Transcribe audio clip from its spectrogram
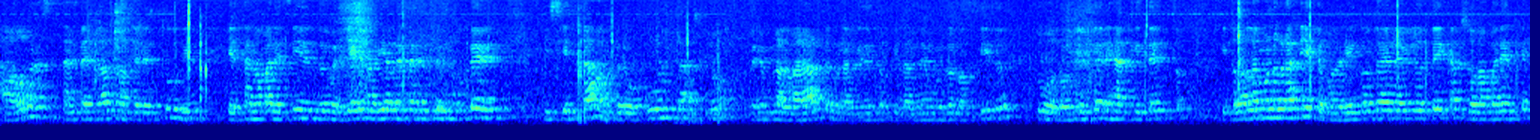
Ahora se está empezando a hacer estudios y están apareciendo, veía que no había referentes mujeres y sí estaban, pero ocultas, ¿no? Por ejemplo, Alvararte, un arquitecto finlandés muy conocido, tuvo dos mujeres arquitectos y todas las monografías que podría encontrar en la biblioteca solo aparece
